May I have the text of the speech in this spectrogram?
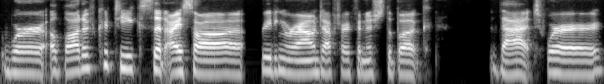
were a lot of critiques that I saw reading around after I finished the book that were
